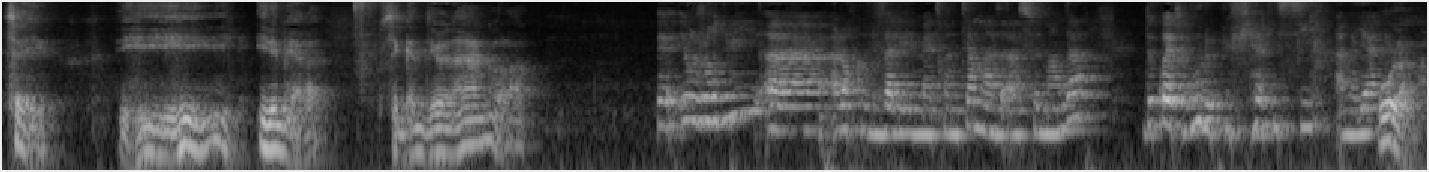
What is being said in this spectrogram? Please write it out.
ça y est. Il, est maire, 51 hein. ans, voilà. Et aujourd'hui, euh, alors que vous allez mettre un terme à, ce mandat, de quoi êtes-vous le plus fier ici, à Maillac Oh là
